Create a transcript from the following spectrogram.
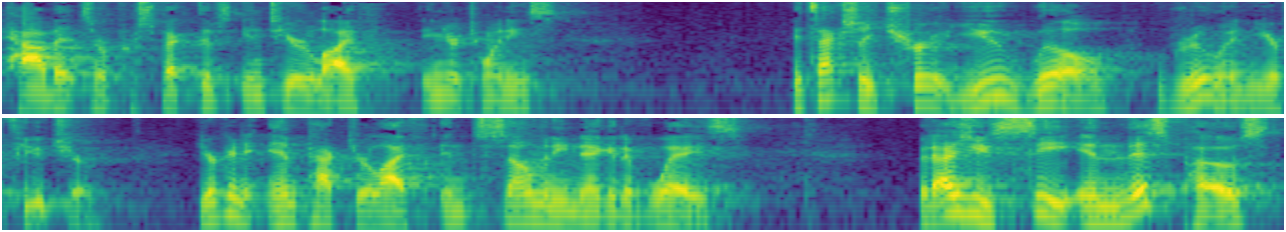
habits or perspectives into your life in your 20s, it's actually true. You will ruin your future. You're going to impact your life in so many negative ways. But as you see in this post,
